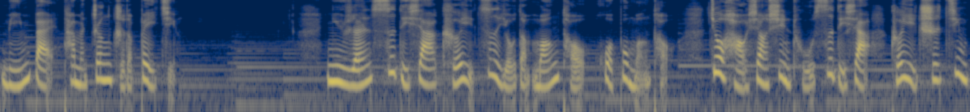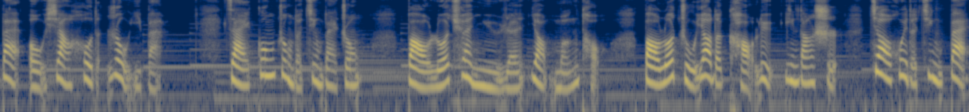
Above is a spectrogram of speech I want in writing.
明白他们争执的背景。女人私底下可以自由的蒙头或不蒙头，就好像信徒私底下可以吃敬拜偶像后的肉一般。在公众的敬拜中，保罗劝女人要蒙头。保罗主要的考虑应当是教会的敬拜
